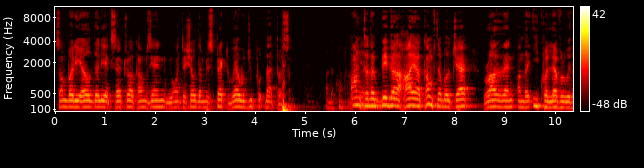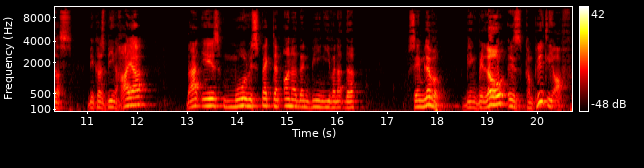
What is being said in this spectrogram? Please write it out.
Somebody elderly, etc., comes in, we want to show them respect. Where would you put that person? On the Onto the bigger, higher, comfortable chair rather than on the equal level with us. Because being higher, that is more respect and honor than being even at the same level. Being below is completely off.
